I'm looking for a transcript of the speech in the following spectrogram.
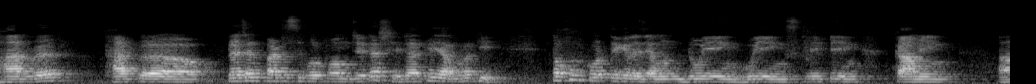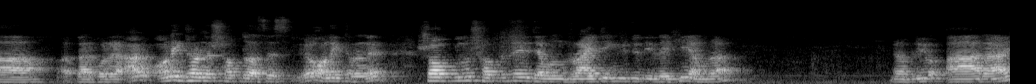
ভার্বের, থার্ড প্রেজেন্ট পার্টিসিপল ফর্ম যেটা, সেটাকেই আমরা কি? তখন করতে গেলে যেমন ডুইং গুইং স্লিপিং কামিং তারপরে আর অনেক ধরনের শব্দ আছে অনেক ধরনের। সবগুলো শব্দতে যেমন রাইটিং যদি লিখি আমরা W R I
